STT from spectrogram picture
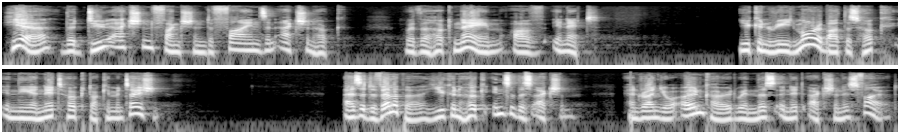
Here, the do action function defines an action hook with the hook name of init. You can read more about this hook in the init hook documentation. As a developer, you can hook into this action and run your own code when this init action is fired.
